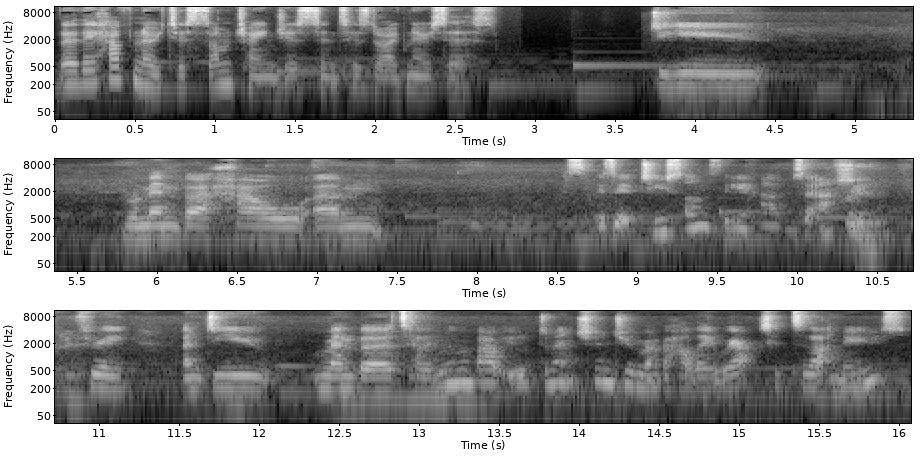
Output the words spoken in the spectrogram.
though they have noticed some changes since his diagnosis. Do you remember how? Um, is is it two sons that you have? Is it Ashley? Three, three. Three. And do you remember telling them about your dementia? Do you remember how they reacted to that news?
